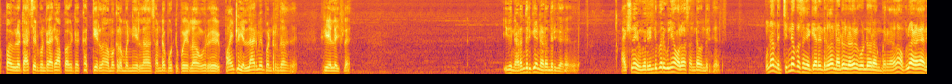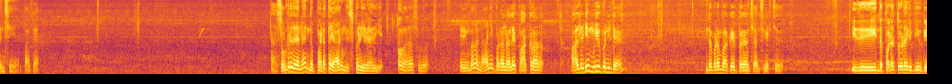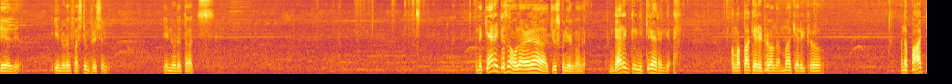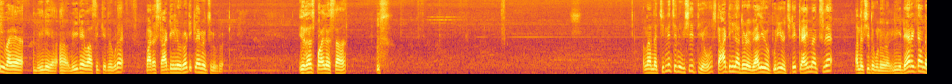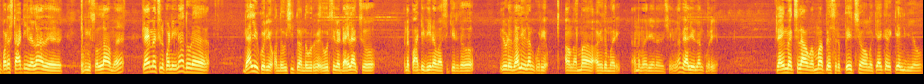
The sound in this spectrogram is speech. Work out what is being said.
அப்பா இவ்வளோ டார்ச்சர் பண்ணுறாரு அப்பா கிட்ட கத்திடலாம் அமக்கலம் பண்ணிடலாம் சண்டை போட்டு போயிடலாம் ஒரு பாயிண்டில் எல்லாருமே பண்ணுறது தான் அது ரியல் லைஃப்பில் இது நடந்திருக்கே நடந்திருக்காரு. ஆக்சுவலாக இவங்க ரெண்டு பேருக்குள்ளேயும் அவ்வளோவா சண்டை வந்திருக்காது. இன்னும் அந்த சின்ன பசங்க கேரக்டர்லாம் நடுவில் நடுவில் கொண்டு வராங்க பாருங்க. அதெல்லாம் அவ்வளோ அழகாக இருந்துச்சு பார்க்க. நான் சொல்கிறது என்ன இந்த படத்தை யாரும் மிஸ் பண்ணிடாதீங்க. அவ்வளோதான் சொல்லுவேன். இதுக்கு மேலே நானி படம்னாலே பார்க்கலாம். ஆல்ரெடி முடிவு பண்ணிட்டேன். இந்த படம் பார்க்க இப்போ தான் சான்ஸ் கிடைச்சது. இது இந்த படத்தோட ரிவ்யூ கிடையாது. என்னோடய ஃபஸ்ட் இம்ப்ரெஷன் என்னோட தாட்ஸ் அந்த கேரக்டர்ஸும் அவ்வளோ அழகாக சூஸ் பண்ணியிருப்பாங்க டேரக்டர் நிற்கிறாரு அங்கே. அவங்க அப்பா கேரக்டரோ அவங்க அம்மா கேரக்டரோ அந்த பாட்டி வய வீணை ஆ வீணை வாசிக்கிறது கூட படம் ஸ்டார்டிங்கில் ஒரு வாட்டி கிளைமேக்ஸில் ஒரு வாட்டி. இதெல்லாம் ஸ்பாய்லர்ஸ் தான். அங்கே அந்த சின்ன சின்ன விஷயத்தையும் ஸ்டார்டிங்கில் அதோட வேல்யூவை புரிய வச்சுட்டு கிளைமேக்ஸில் அந்த விஷயத்தை கொண்டு வருவாங்க. நீங்கள் டேரெக்டாக அந்த படம் ஸ்டார்டிங்லலாம் அதை நீங்கள் சொல்லாமல் கிளைமேக்ஸில் பண்ணிங்கன்னா அதோட வேல்யூ குறையும். அந்த விஷயத்தை அந்த ஒரு ஒரு சில டைலாக்ஸோ அந்த பாட்டி வீணை வாசிக்கிறதோ இதோட வேல்யூலாம் குறையும். அவங்க அம்மா அழுத மாதிரி அந்த மாதிரியான விஷயங்கள்லாம் வேல்யூலாம் குறையும். கிளைமேக்ஸில் அவங்க அம்மா பேசுகிற பேச்சும் அவங்க கேட்குற கேள்வியும்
